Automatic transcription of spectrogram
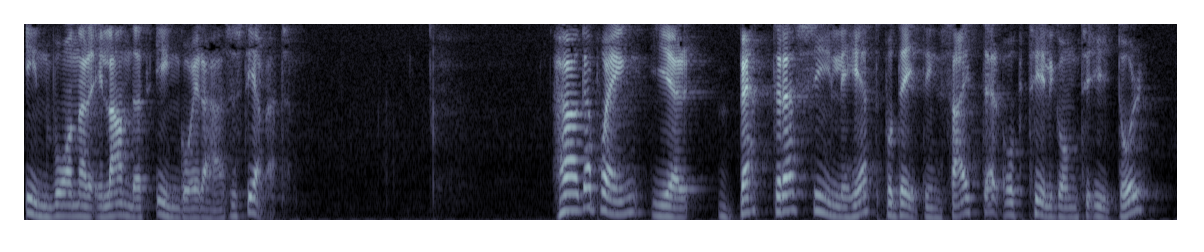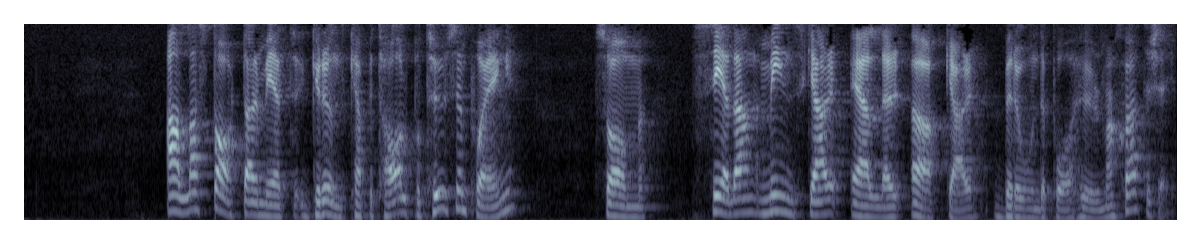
invånare i landet ingå i det här systemet. Höga poäng ger bättre synlighet på datingsajter och tillgång till ytor. Alla startar med ett grundkapital på 1000 poäng som sedan minskar eller ökar beroende på hur man sköter sig.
